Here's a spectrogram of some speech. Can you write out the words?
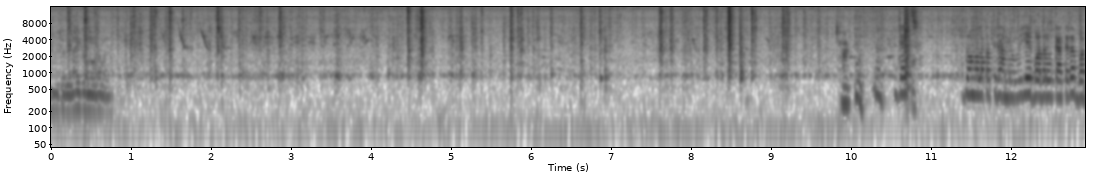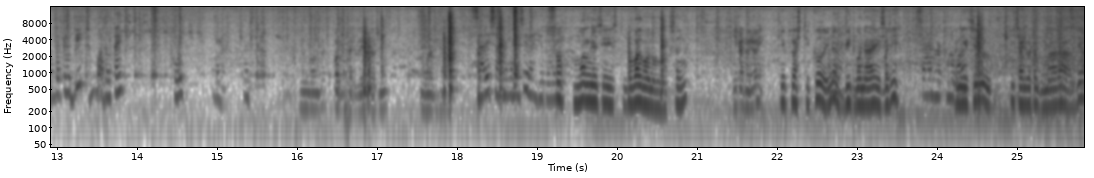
भन्नु भिडियो लाइक गर्नु होला भन्नु मम्मीले चाहिँ यस्तो बबाल बनाउनु भएको छ होइन यो प्लास्टिकको होइन बिट बनायो यसरी अनि चाहिँ पछाडिबाट घुमाएर हाल्यो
